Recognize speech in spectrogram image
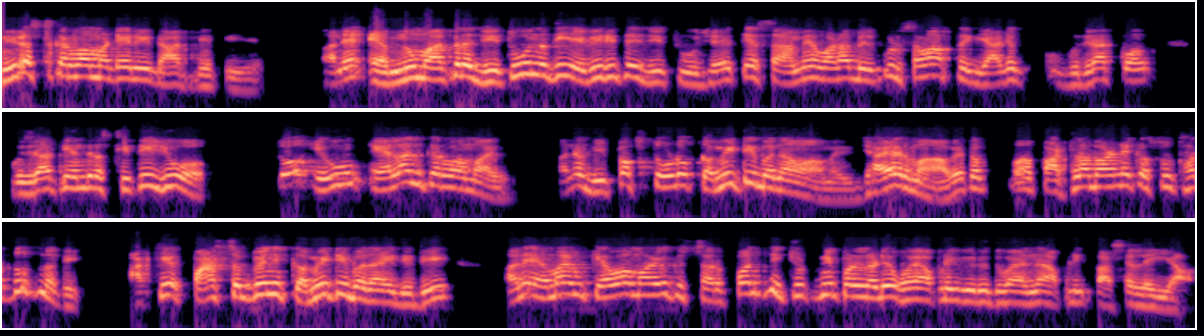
નિરસ્ત કરવા માટેની રાજનીતિ છે. અને એમનું માત્ર જીતવું નથી, એવી રીતે જીતવું છે કે સામેવાળા બિલકુલ સમાપ્ત થઈ ગયા. આજે ગુજરાત ગુજરાતની અંદર સ્થિતિ જુઓ તો એવું એલાન કરવામાં આવ્યું. અને વિપક્ષ તોડો કમિટી બનાવવામાં આવી જાહેરમાં હવે તો પાટલા બારણે કશું થતું જ નથી. આખી એક પાંચ સભ્યોની કમિટી બનાવી દીધી અને એમાં એમ કહેવામાં આવ્યું કે સરપંચની ચૂંટણી પણ લડ્યો હોય આપણી વિરુદ્ધમાં એને આપણી પાસે લઈ આવો.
